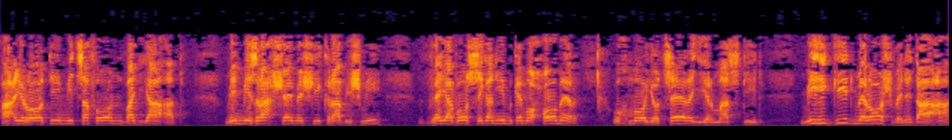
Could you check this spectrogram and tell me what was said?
העירותי מצפון ויעט, ממזרח שמש יקרא בשמי, ויבוא סגנים כמו חומר, וכמו יוצר ירמס גיד. מי הגיד מראש ונדעה,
